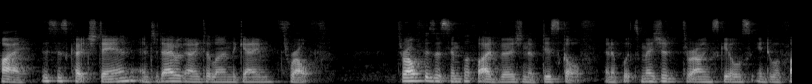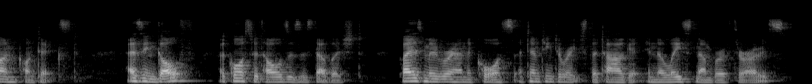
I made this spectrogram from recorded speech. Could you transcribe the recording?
Hi, this is Coach Dan and today we're going to learn the game Throlf. Throlf is a simplified version of disc golf and it puts measured throwing skills into a fun context. As in golf, a course with holes is established. Players move around the course attempting to reach the target in the least number of throws.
